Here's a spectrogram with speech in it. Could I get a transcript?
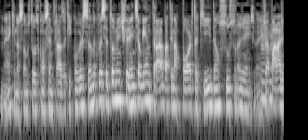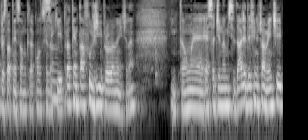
né, que nós estamos todos concentrados aqui conversando, que vai ser totalmente diferente se alguém entrar, bater na porta aqui e der um susto na gente, né? A gente uhum. vai parar de prestar atenção no que está acontecendo Sim. aqui para tentar fugir, provavelmente, né? Então, é, essa dinamicidade definitivamente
